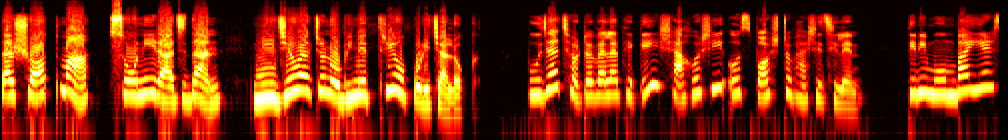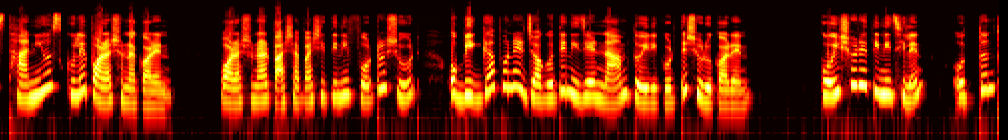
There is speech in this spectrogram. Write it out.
তার সৎ মা সোনি রাজদান নিজেও একজন অভিনেত্রী ও পরিচালক। পূজা ছোটবেলা থেকেই সাহসী ও স্পষ্টভাষী ছিলেন। তিনি মুম্বাইয়ের স্থানীয় স্কুলে পড়াশোনা করেন। পড়াশোনার পাশাপাশি তিনি ফটোশ্যুট ও বিজ্ঞাপনের জগতে নিজের নাম তৈরি করতে শুরু করেন। কৈশোরে তিনি ছিলেন অত্যন্ত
